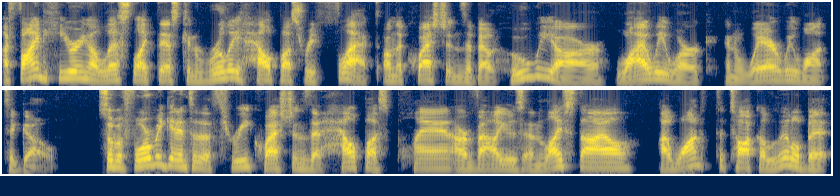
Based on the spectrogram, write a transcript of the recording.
I find hearing a list like this can really help us reflect on the questions about who we are, why we work, and where we want to go. So, before we get into the three questions that help us plan our values and lifestyle, I want to talk a little bit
